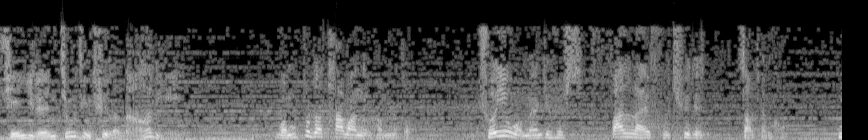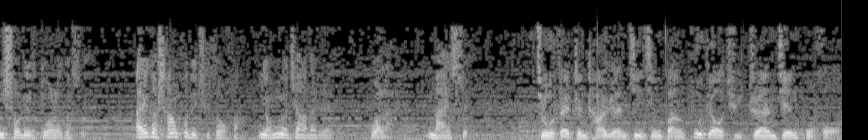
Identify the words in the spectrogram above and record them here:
嫌疑人究竟去了哪里？我们不知道他往哪方面走，所以我们就是翻来覆去的找监控。你手里多了个水，挨个商铺的去走访，有没有这样的人过来买水？就在侦查员进行反复调取治安监控后，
